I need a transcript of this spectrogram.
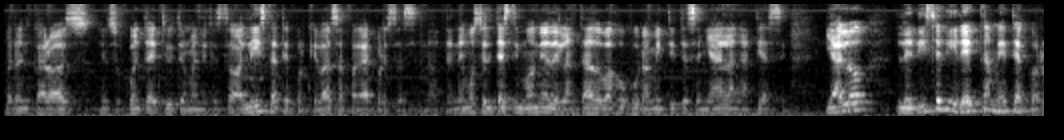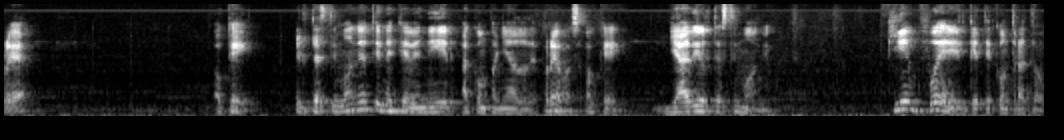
Verónica Caroz en su cuenta de Twitter manifestó, alístate porque vas a pagar por este asesinato. Tenemos el testimonio adelantado bajo juramento y te señalan a ti. Ya lo le dice directamente a Correa. Ok, el testimonio tiene que venir acompañado de pruebas. Ok, ya dio el testimonio. ¿Quién fue el que te contrató?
